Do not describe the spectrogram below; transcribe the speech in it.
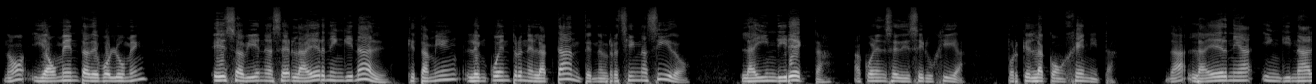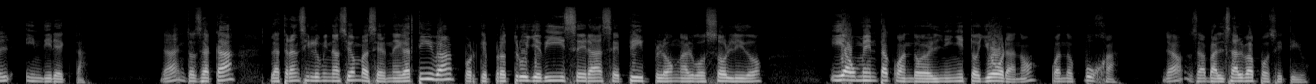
¿no? Y aumenta de volumen. Esa viene a ser la hernia inguinal, que también la encuentro en el lactante, en el recién nacido. La indirecta, acuérdense de cirugía, porque es la congénita. La hernia inguinal indirecta. Entonces acá la transiluminación va a ser negativa porque protruye vísceras, epiplon, algo sólido, y aumenta cuando el niñito llora, ¿no? Cuando puja, ¿ya? O sea, valsalva positivo.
